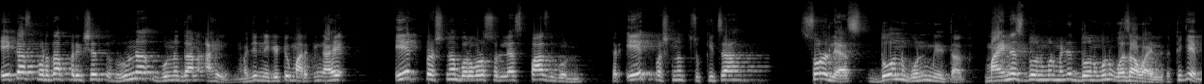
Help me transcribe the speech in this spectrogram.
एका स्पर्धा परीक्षेत ऋण गुणदान आहे म्हणजे निगेटिव्ह मार्किंग आहे. एक प्रश्न बरोबर सोडल्यास पाच गुण. तर एक प्रश्न चुकीचा सोडल्यास दोन गुण मिळतात. मायनस दोन गुण म्हणजे दोन गुण वजा व्हायला तर ठीक आहे?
